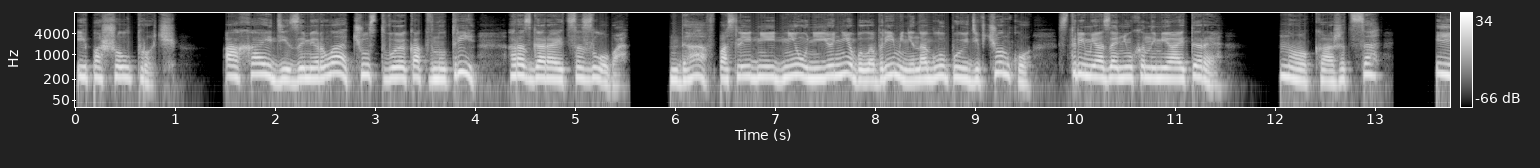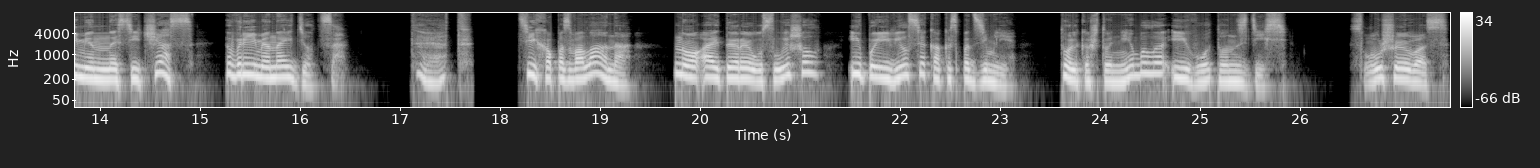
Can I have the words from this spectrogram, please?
И пошел прочь а Хайди замерла, чувствуя, как внутри разгорается злоба. Да, в последние дни у нее не было времени на глупую девчонку с тремя занюханными Айтере. Но, кажется, именно сейчас время найдется. «Тед», — тихо позвала она, но Айтере услышал и появился как из-под земли. Только что не было, и вот он здесь. «Слушаю вас,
